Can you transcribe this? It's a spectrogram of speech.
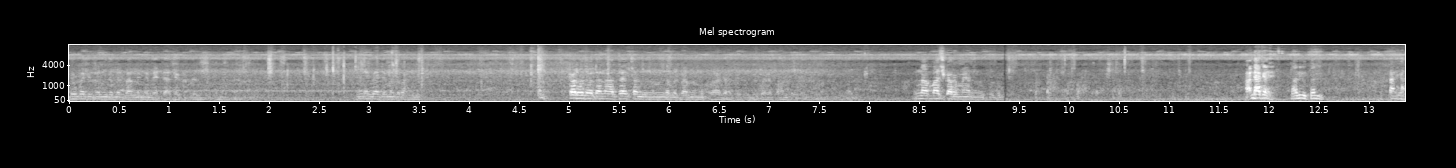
दुपारी कमी कमी पाणी भेटायचं करून नाही भेटत मग पाणी करत होता नाचा चंद्र पाणी मुख नमस्कार मॅन आणा काय चालू चालू सांगा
